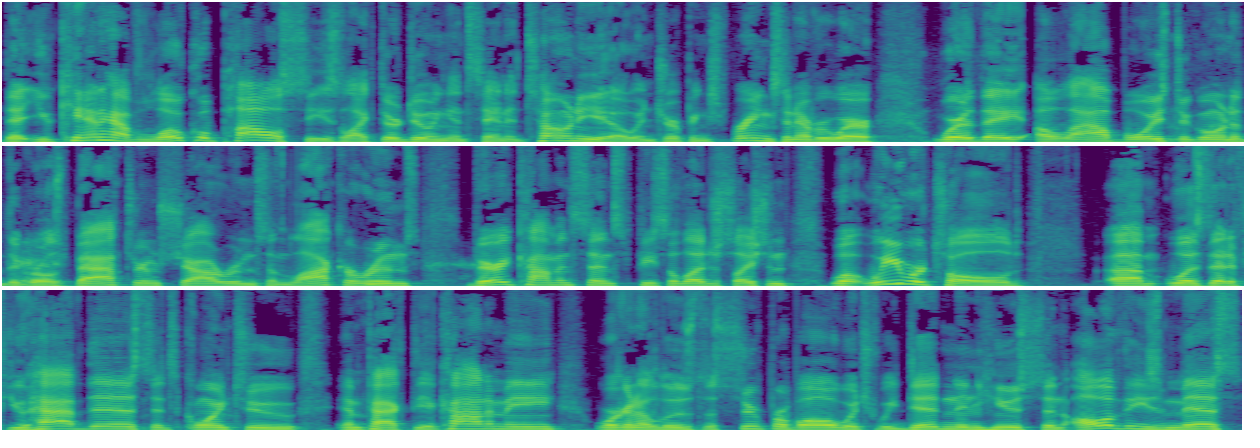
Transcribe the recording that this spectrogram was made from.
that you can't have local policies like they're doing in San Antonio and Dripping Springs and everywhere, where they allow boys to go into the girls' bathrooms, shower rooms, and locker rooms. Very common sense piece of legislation. What we were told um, was that if you have this, it's going to impact the economy. We're going to lose the Super Bowl, which we didn't in Houston. All of these myths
